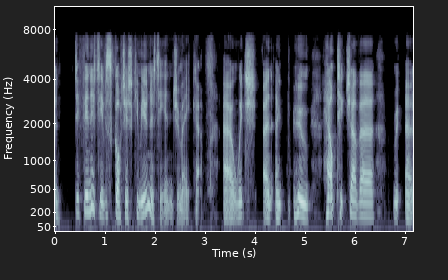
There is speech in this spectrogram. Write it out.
a definitive Scottish community in Jamaica, uh, which uh, who helped each other. Uh,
